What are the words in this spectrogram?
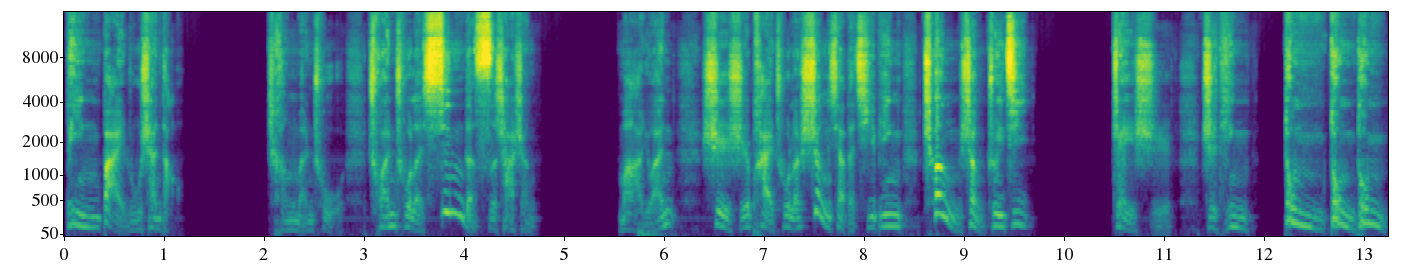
兵败如山倒。城门处传出了新的厮杀声，马援适时派出了剩下的骑兵乘胜追击。这时，只听咚咚咚。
